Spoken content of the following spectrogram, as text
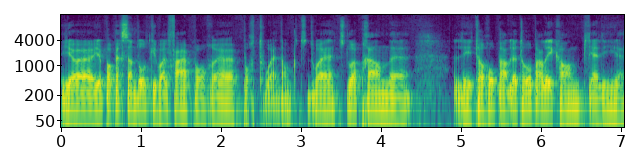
il n'y a, pas personne d'autre qui va le faire pour, pour toi. Donc, tu dois, tu dois prendre les taureaux par, le taureau par les cornes, puis aller. Euh,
